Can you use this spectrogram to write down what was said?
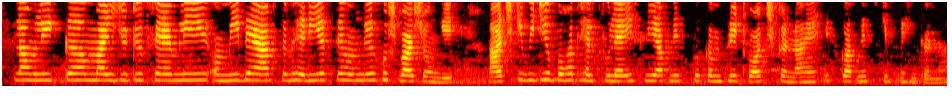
अल्लाम माय यूट्यूब फैमिली। उम्मीद है आप सब हैरियत से होंगे, खुशबाश होंगे। आज की वीडियो बहुत हेल्पफुल है, इसलिए आपने इसको कंप्लीट वॉच करना है, इसको आपने स्किप नहीं करना।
